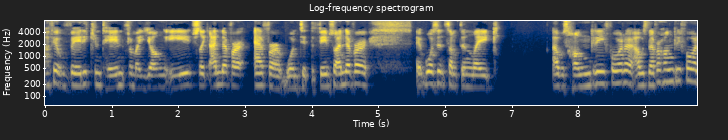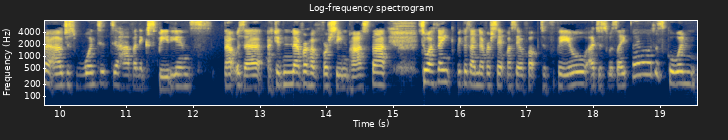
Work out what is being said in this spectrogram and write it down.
I felt very content from a young age. Like I never ever wanted the fame. So I never it wasn't something like I was hungry for it. I was never hungry for it. I just wanted to have an experience. That was it. I could never have foreseen past that. So I think because I never set myself up to fail, I just was like, well, I'll just go and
